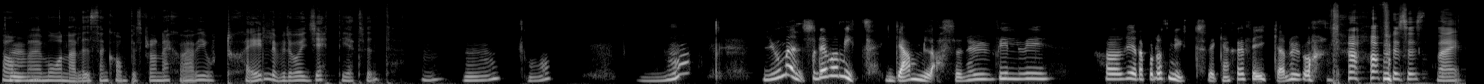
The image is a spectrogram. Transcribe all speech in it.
Som Mm. mm. Mona-Lis, en kompis från Nässjö, hade gjort själv. Det var jätte, jättefint. Mm. Mm, ja. mm. Jo men så det var mitt gamla. Så nu vill vi ha reda på något nytt. Det kanske är fika nu då. Ja, precis. Nej.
